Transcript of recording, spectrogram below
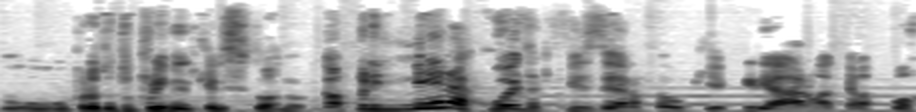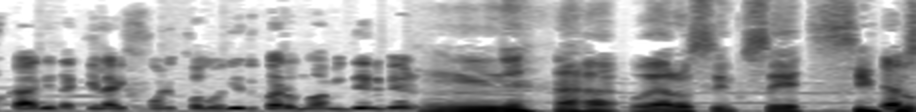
o, o produto premium que ele se tornou. Então, a primeira coisa que fizeram foi o quê? Criaram aquela porcaria daquele iPhone colorido. Qual era o nome dele mesmo? Hum, era o 5C. 5C. Era o,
